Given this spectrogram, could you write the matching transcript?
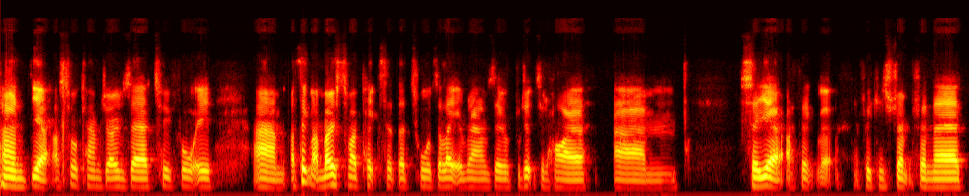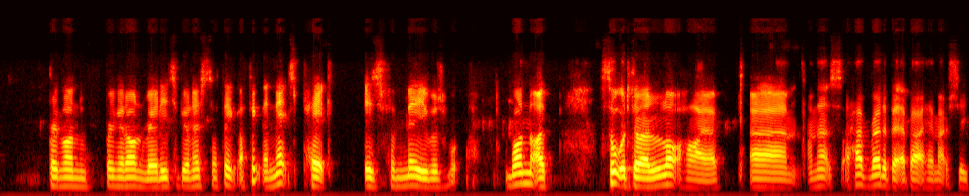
and yeah, I saw Cam Jones there, two forty. Um, I think like most of my picks at the towards the later rounds, they were predicted higher. Um, so yeah, I think that if we can strengthen there, bring on bring it on. Really, to be honest, I think I think the next pick is for me was one that I thought would go a lot higher, um, and that's I have read a bit about him actually.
